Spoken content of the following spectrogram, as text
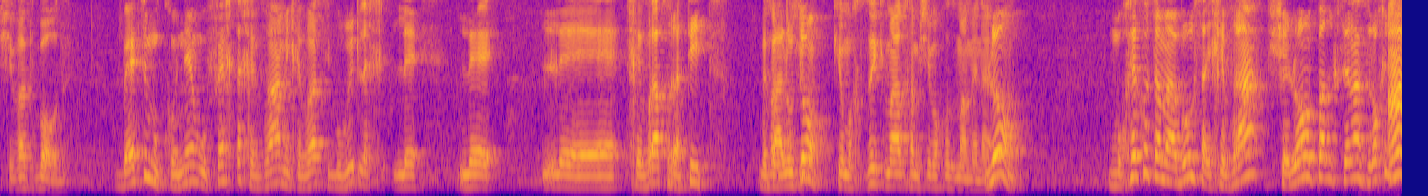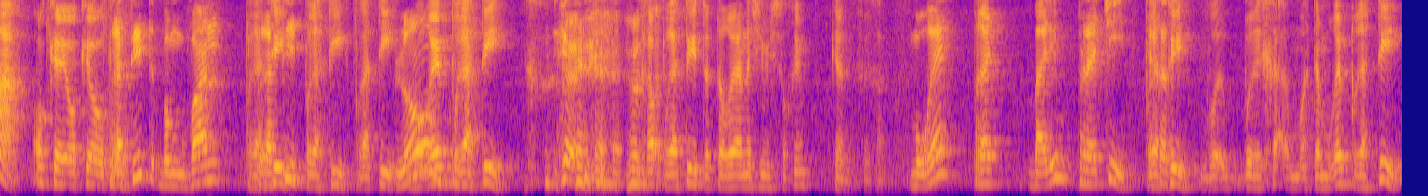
ישיבת בורד. בעצם הוא קונה, הוא הופך את החברה מחברה ציבורית לח- ל- ל- לחברה פרטית בבעלותו. כי הוא מחזיק מעל 50% מהמנהל. לא, מוחק אותה מהבורסה, היא חברה שלא פר אקסלנס, זה לא חברה אה, אוקיי, אוקיי, אוקיי. פרטית במובן פרטי, פרטית. פרטי, פרטי. לא. מורה פרטי. פרטית, אתה רואה אנשים ששוחים? כן, סליחה. מורה, פר... בעלים פרטי. פרטי, אתה מורה פרטי,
